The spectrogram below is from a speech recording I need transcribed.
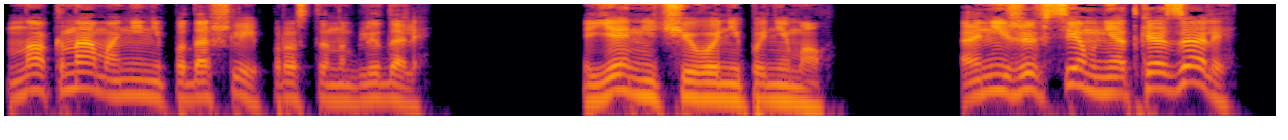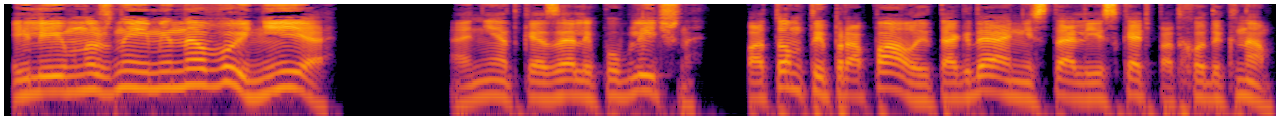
Но к нам они не подошли, просто наблюдали. Я ничего не понимал. Они же всем не отказали? Или им нужны именно вы, не я? Они отказали публично. Потом ты пропал, и тогда они стали искать подходы к нам.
